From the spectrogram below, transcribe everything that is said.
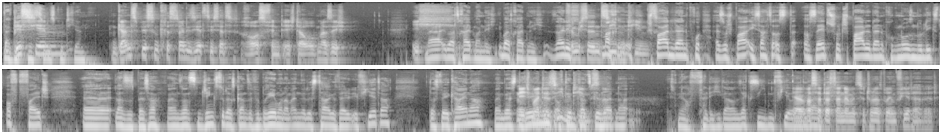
da gibt es nichts zu diskutieren. Ein ganz bisschen kristallisiert sich jetzt raus, finde ich, da oben. Also ich ich, Na, übertreib man nicht, übertreib nicht. Sei für mich sind es sieben Teams. Spar dir deine Pro also spar, ich sagte aus, aus Selbstschutz, spar dir deine Prognosen, du liegst oft falsch. Äh, lass es besser, weil ansonsten jinkst du das Ganze für Bremen und am Ende des Tages werdet ihr Vierter. Das will keiner. Beim besten nee, ich meinte nicht. Auf dem Platz gehört, ne? na, ist mir auch völlig egal, um 6, 7, 4 Ja, was 3. hat das dann damit zu tun, dass Bremen Vierter wird?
